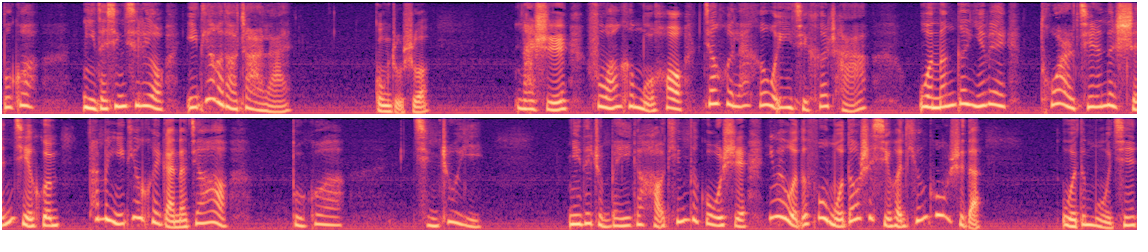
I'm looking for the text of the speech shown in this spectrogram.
不过，你在星期六一定要到这儿来。”公主说：“那时父王和母后将会来和我一起喝茶。我能跟一位土耳其人的神结婚，他们一定会感到骄傲。不过，请注意，你得准备一个好听的故事，因为我的父母都是喜欢听故事的。我的母亲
